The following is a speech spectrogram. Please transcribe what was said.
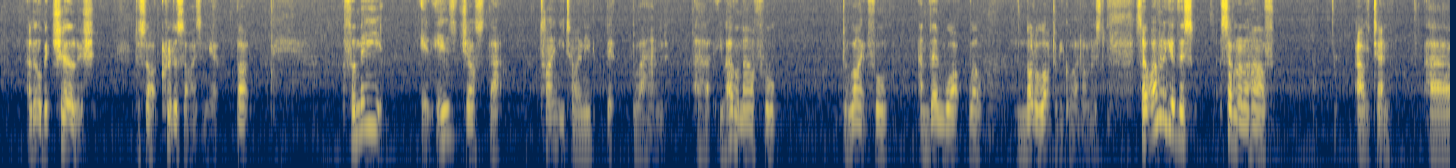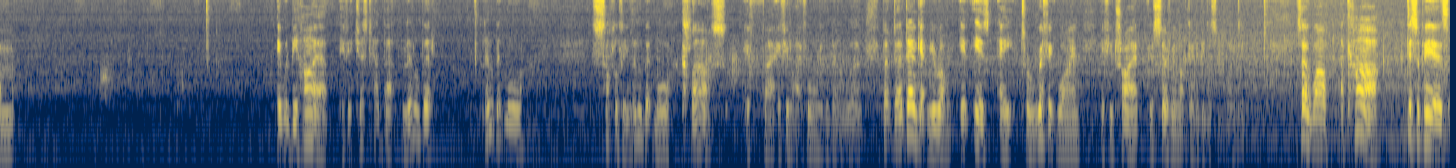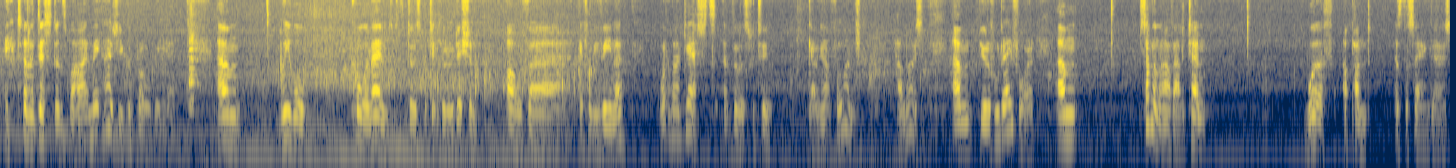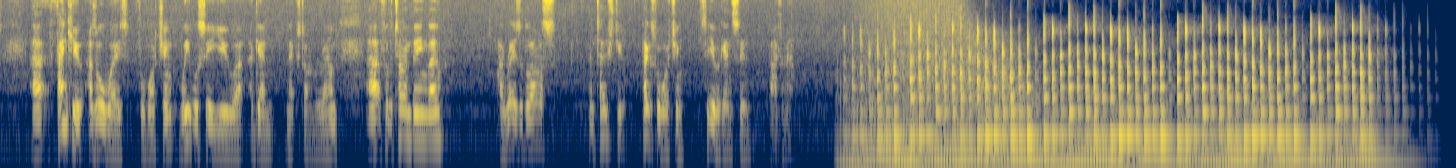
a little bit churlish to start criticising it. But for me, it is just that tiny, tiny bit bland. Uh, you have a mouthful, delightful, and then what? Well, not a lot to be quite honest. So I'm going to give this seven and a half out of ten. Um, it would be higher if it just had that little bit, a little bit more subtlety, a little bit more class, if uh, if you like, for want of a better word. But uh, don't get me wrong, it is a terrific wine. If you try it, you're certainly not going to be disappointed. So while a car disappears into the distance behind me, as you could probably hear, um, we will call an end to this particular edition of uh, Italy Vino. One of our guests at Villas for Two going out for lunch. How nice. Um, beautiful day for it. Um, seven and a half out of ten. Worth a punt, as the saying goes. Uh, thank you, as always, for watching. We will see you uh, again next time around. Uh, for the time being, though, I raise a glass and toast you. Thanks for watching. See you again soon. Bye for now.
